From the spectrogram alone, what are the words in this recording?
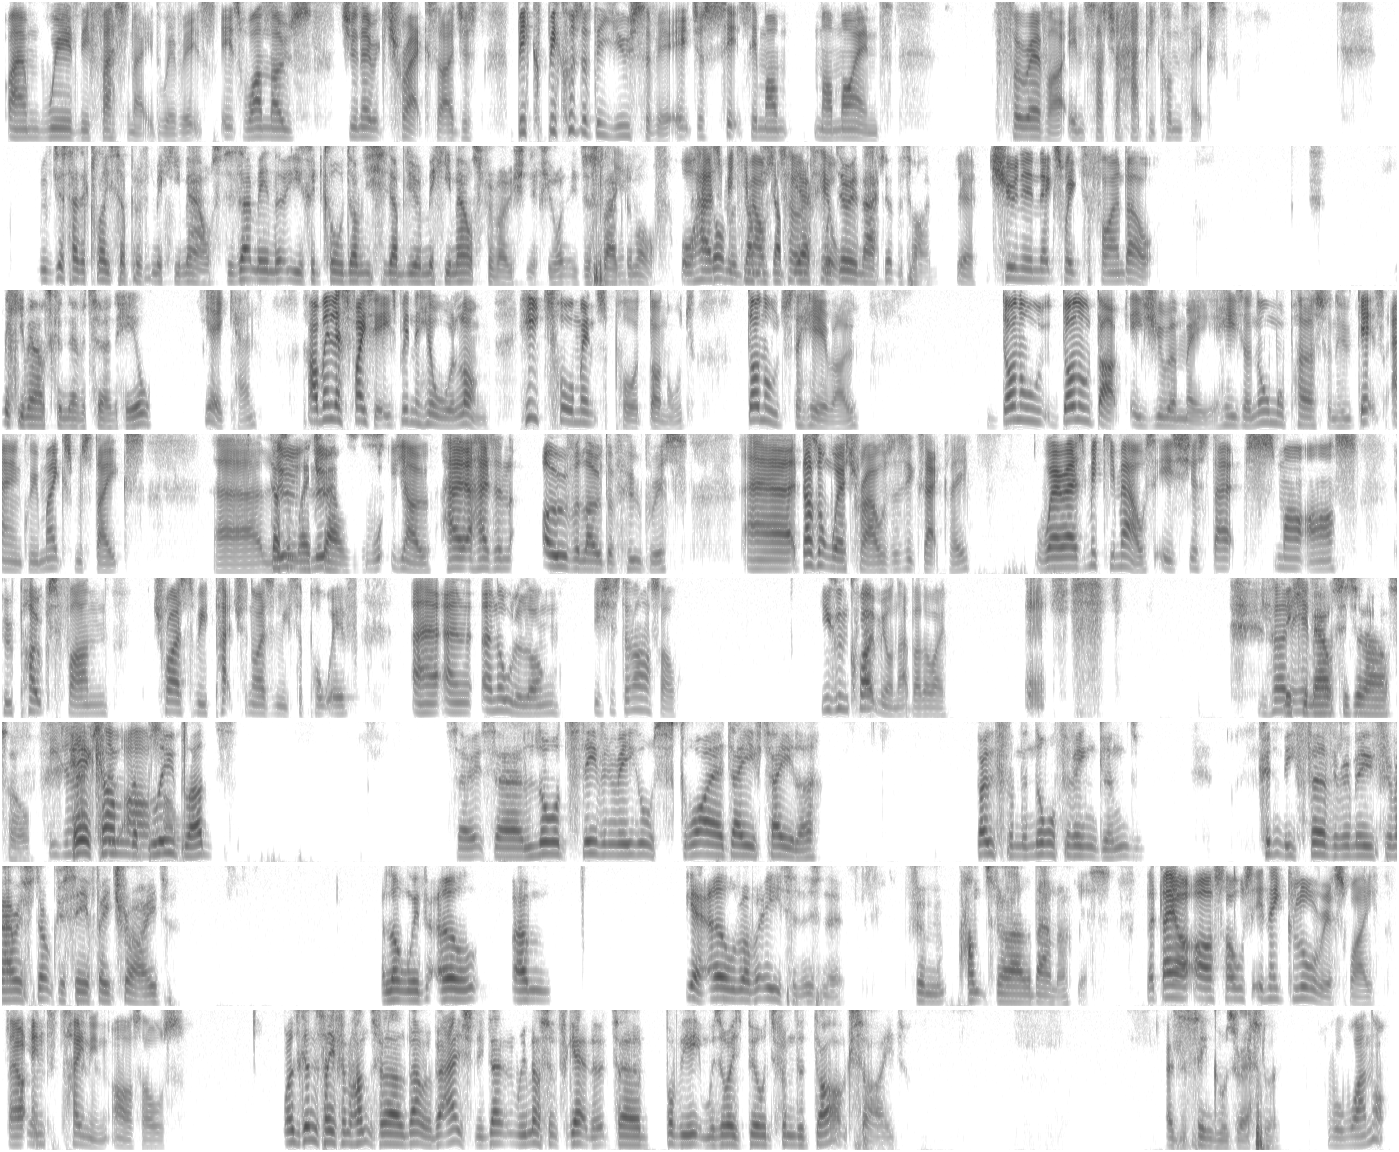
I am weirdly fascinated with. It's it's one of those generic tracks that I just bec- because of the use of it, it just sits in my my mind forever in such a happy context. We've just had a close up of Mickey Mouse. Does that mean that you could call WCW a Mickey Mouse promotion if you wanted to slag Yeah. them off? Or has Not Mickey Mouse WWF turned were heel? doing that at the time. Yeah. Tune in next week to find out. Mickey Mouse can never turn heel. Yeah, he can. I mean, let's face it, he's been the heel all along. He torments poor Donald. Donald's the hero. Donald Donald Duck is you and me. He's a normal person who gets angry, makes mistakes, uh, Doesn't lo- wear lo- trousers. w- you know, ha- has an overload of hubris. Uh, doesn't wear trousers exactly. Whereas Mickey Mouse is just that smart ass who pokes fun, tries to be patronisingly supportive, uh, and and all along he's just an asshole. You can quote me on that, by the way. Mickey Mouse is an asshole. An Here come the Blue. Bloods. So it's uh, Lord Steven Regal, Squire Dave Taylor, both from the north of England. Couldn't be further removed from aristocracy if they tried. Along with Earl, um, yeah, Earl Robert Eaton, isn't it? From Huntsville, Alabama. Yes, but they are arseholes in a glorious way. They are Yeah. entertaining arseholes. I was going to say from Huntsville, Alabama, but actually, don't, we mustn't forget that uh, Bobby Eaton was always billed from the dark side as a singles wrestler Well, why not?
